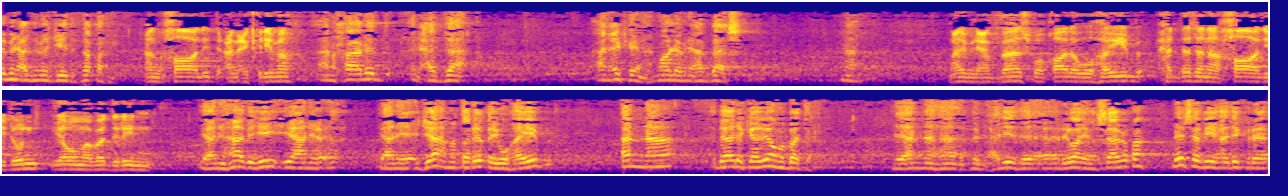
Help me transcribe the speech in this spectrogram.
ابن عبد المجيد الثقفي. عن خالد عن عكرمة. عن خالد الحذاء. عن عكرمة مولى ابن عباس. نعم. عن ابن عباس وقال وهيب حدثنا خالد يوم بدر. يعني هذه يعني يعني جاء من طريق وهيب أن ذلك يوم بدر لأنها في الحديث الرواية السابقة ليس فيها ذكر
